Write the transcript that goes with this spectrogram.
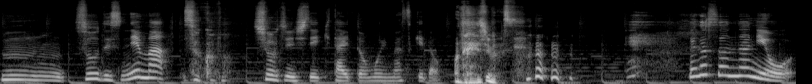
うんそうですね。まあそこも精進していきたいと思いますけど。お願いします。長さん何を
